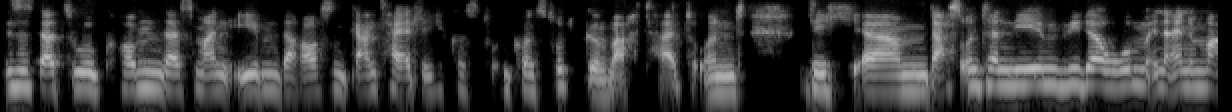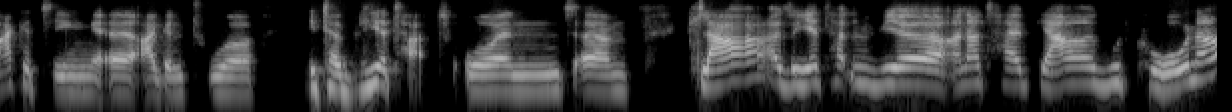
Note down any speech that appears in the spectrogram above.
ist es dazu gekommen, dass man eben daraus ein ganzheitliches Konstrukt gemacht hat und sich ähm, das Unternehmen wiederum in eine Marketing-Agentur äh, etabliert hat. Und ähm, klar, also jetzt hatten wir anderthalb Jahre gut Corona,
